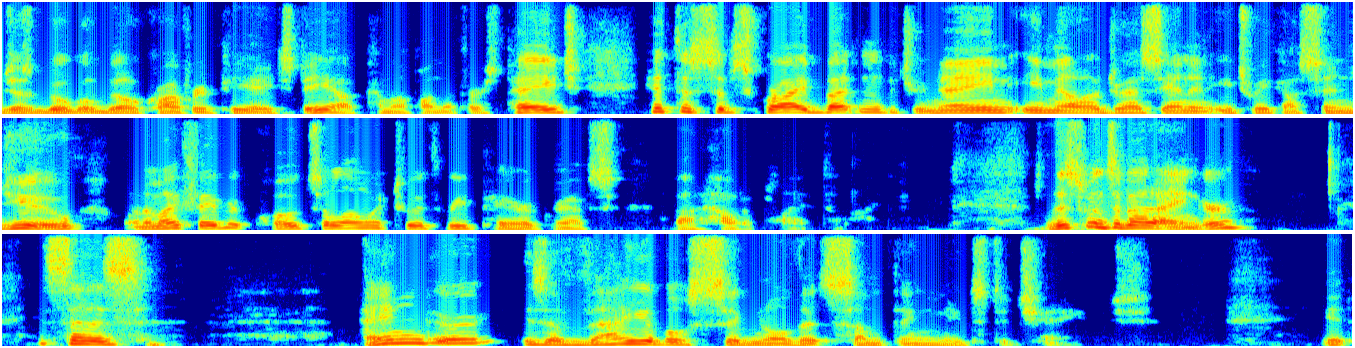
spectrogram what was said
just Google Bill Crawford PhD. I'll come up on the first page. Hit the subscribe button, put your name, email address in, and each week I'll send you one of my favorite quotes along with two or three paragraphs about how to apply it to life. So this one's about anger. It says, Anger is a valuable signal that something needs to change. It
